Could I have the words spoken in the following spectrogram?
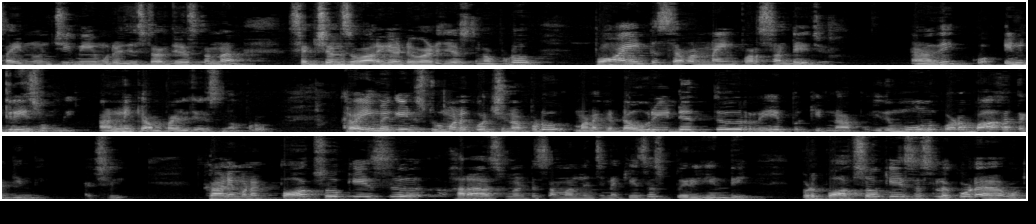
సైడ్ నుంచి మేము రిజిస్టర్ చేస్తున్న సెక్షన్స్ వారిగా డివైడ్ చేస్తున్నప్పుడు పాయింట్ సెవెన్ నైన్ పర్సంటేజ్ అనేది ఇంక్రీజ్ ఉంది. అన్ని కంపైల్ చేసినప్పుడు. క్రైమ్ అగెయిన్స్ట్ ఉమెన్కి వచ్చినప్పుడు మనకి డౌరీ డెత్ రేప్ కిడ్నాప్ ఇది మూడు కూడా బాగా తగ్గింది యాక్చువల్లీ కానీ మనకు పాక్సో కేసు హరాస్మెంట్ సంబంధించిన కేసెస్ పెరిగింది. ఇప్పుడు పాక్సో కేసెస్లో కూడా ఒక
